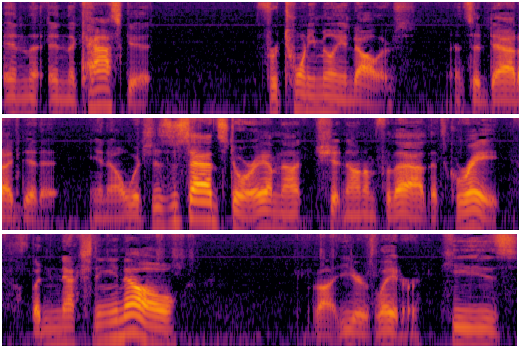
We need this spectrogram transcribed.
in the in the casket for twenty million dollars, and said, "Dad, I did it." You know, which is a sad story. I'm not shitting on him for that. That's great. But next thing you know, about years later, he's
